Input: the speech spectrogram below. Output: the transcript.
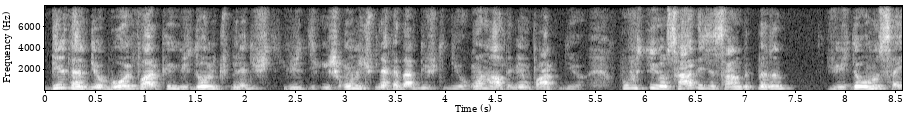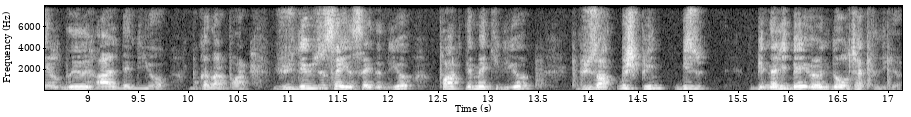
Birden diyor bu oy farkı yüzde 13 bine düştü. Yüzde 13 bine kadar düştü diyor. 16 bin fark diyor. Bu diyor sadece sandıkların yüzde 10'u sayıldığı halde diyor bu kadar fark. Yüzde yüzü sayılsaydı diyor fark demek ki diyor 160 bin biz Binali Bey önde olacaktı diyor.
